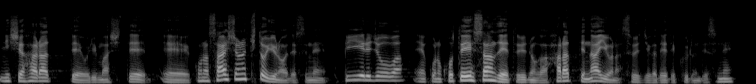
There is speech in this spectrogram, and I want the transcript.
に支払っておりまして、えー、この最初の期というのはですね PL 上は、えー、この固定資産税というのが払ってないような数字が出てくるんですね。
